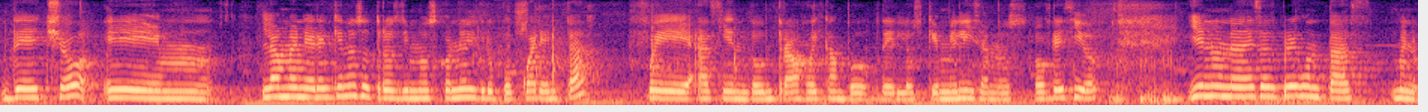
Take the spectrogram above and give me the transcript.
De hecho, eh, la manera en que nosotros dimos con el grupo 40 fue haciendo un trabajo de campo de los que Melissa nos ofreció. Y en una de esas preguntas, bueno,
